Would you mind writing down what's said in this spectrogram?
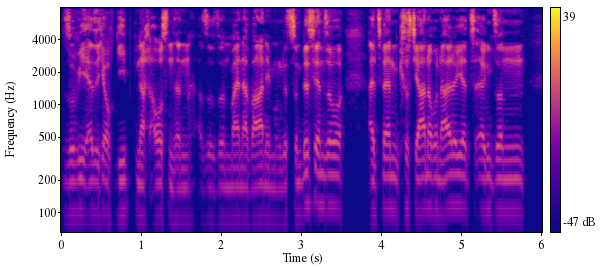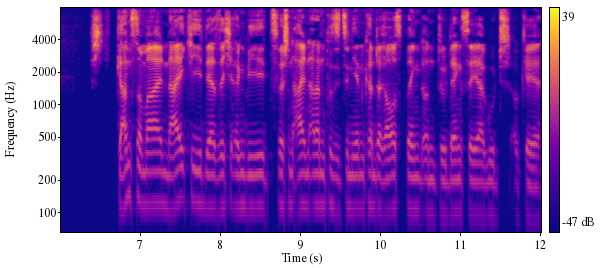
so wie er sich auch gibt nach außen hin. Also so in meiner Wahrnehmung. Das ist so ein bisschen so, als wenn Cristiano Ronaldo jetzt irgendeinen so ganz normalen Nike, der sich irgendwie zwischen allen anderen positionieren könnte, rausbringt und du denkst dir, ja gut, okay.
